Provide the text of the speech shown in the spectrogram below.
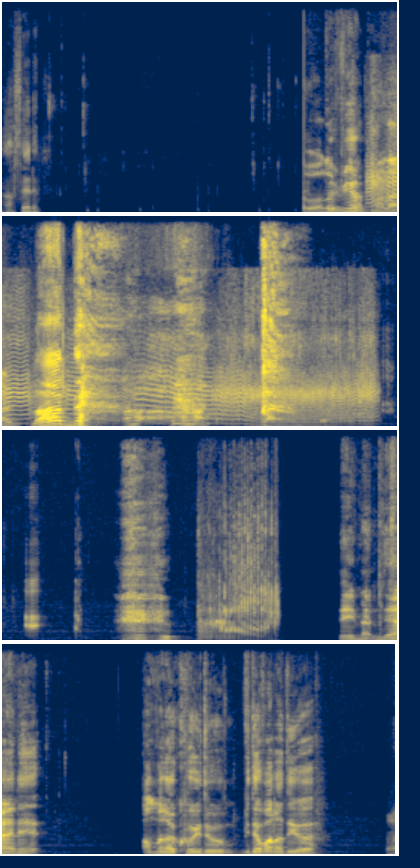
Aferin. Oğlum yapma lan. Lan ne? Demiyorum yani amına koyduğum bir de bana diyor.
